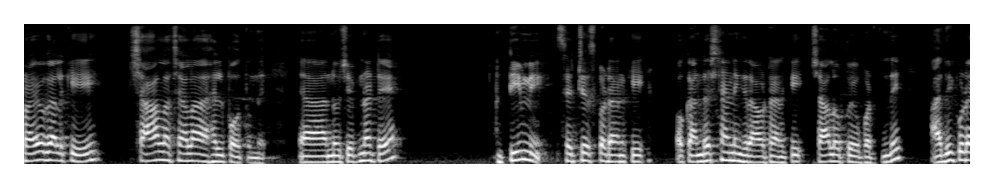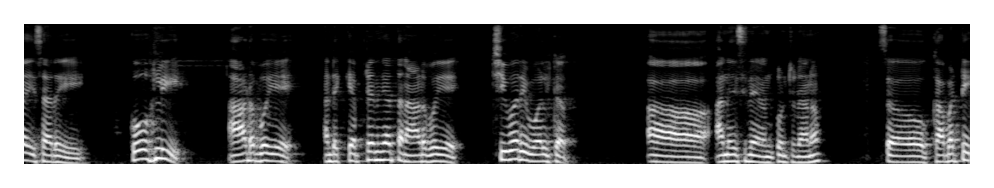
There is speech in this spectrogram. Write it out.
ప్రయోగాలకి చాలా చాలా హెల్ప్ అవుతుంది. నువ్వు చెప్పినట్టే టీంని సెట్ చేసుకోవడానికి ఒక అండర్స్టాండింగ్ రావడానికి చాలా ఉపయోగపడుతుంది. అది కూడా ఈసారి కోహ్లీ ఆడబోయే అంటే కెప్టెన్గా తను ఆడబోయే చివరి వరల్డ్ కప్ అనేసి నేను అనుకుంటున్నాను. సో కాబట్టి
